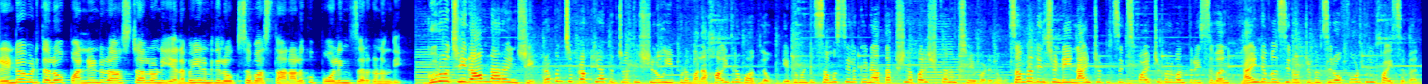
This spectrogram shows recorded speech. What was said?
రెండో విడతలో పన్నెండు రాష్ట్రాల్లోని ఎనభై ఎనిమిది లోక్సభ స్థానాలకు పోలింగ్ జరగనుంది. గురూజీ రామ్ నారాయణ్ జీ ప్రపంచ ప్రఖ్యాత జ్యోతిష్యులు ఇప్పుడు మన హైదరాబాద్లో ఎటువంటి సమస్యలకైనా తక్షణ పరిష్కారం చేయబడను. సంప్రదించండి నైన్ ట్రిపుల్ సిక్స్ ఫైవ్ ట్రిపుల్ వన్ త్రీ సెవెన్ నైన్ డబల్ జీరో ట్రిపుల్ జీరో ఫోర్ త్రీ ఫైవ్ సెవెన్.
